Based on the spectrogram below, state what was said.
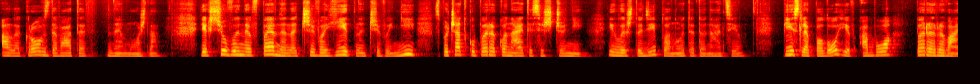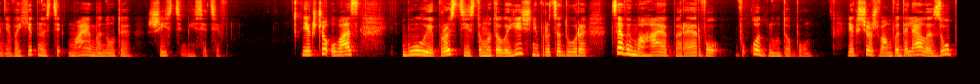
але кров здавати не можна. Якщо ви не впевнена, чи вагітна, чи ви ні, спочатку переконайтеся, що ні, і лише тоді плануйте донацію. Після пологів або переривання вагітності має минути 6 місяців. Якщо у вас були прості стоматологічні процедури, це вимагає перерву в одну добу. Якщо ж вам видаляли зуб,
